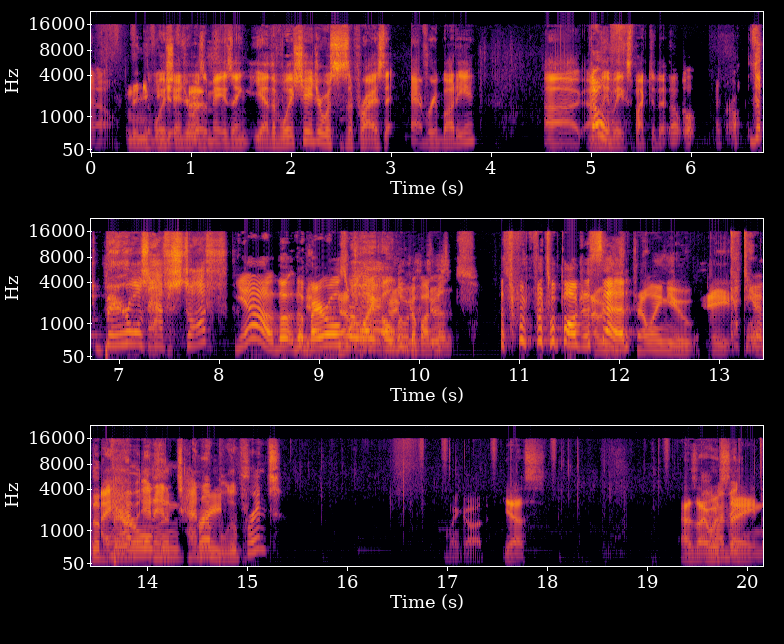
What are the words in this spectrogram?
Oh, and then you the voice get changer was amazing. Yeah, the voice changer was a surprise to everybody. Uh, I don't think we expected it. Oh, oh, barrel. The barrels have stuff. Yeah, the, the Yeah, barrels are like a loot was just- abundance. That's what that's what Paul just I was said. just telling you, hey, it, the I have barrels an and antenna crates- blueprint. Oh my god, yes. As I How was I saying,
